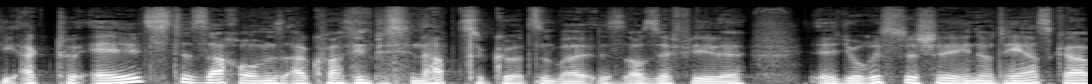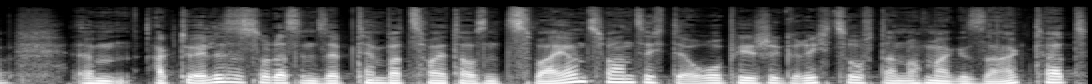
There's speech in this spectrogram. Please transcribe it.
Die aktuellste Sache, um es quasi ein bisschen abzukürzen, weil es auch sehr viele äh, juristische Hin und Hers gab, ähm, aktuell ist es so, dass im September 2022 der Europäische Gerichtshof dann nochmal gesagt hat,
